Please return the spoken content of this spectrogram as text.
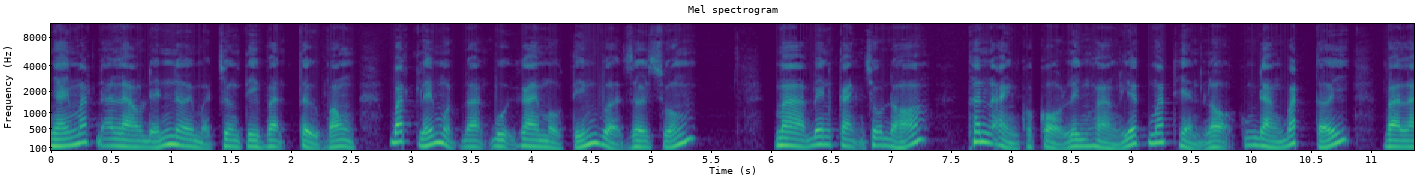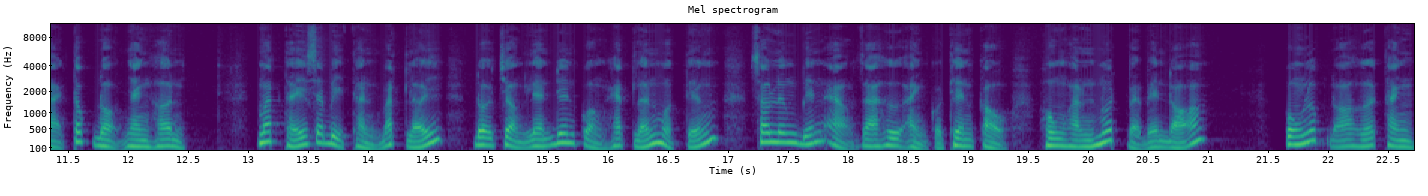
nháy mắt đã lao đến nơi mà Trương Ti Vận tử vong, bắt lấy một đoạn bụi gai màu tím vừa rơi xuống. Mà bên cạnh chỗ đó, thân ảnh của cổ linh hoàng liếc mắt hiển lộ cũng đang bắt tới và lại tốc độ nhanh hơn. Mắt thấy sẽ bị thần bắt lấy, đội trưởng liền điên cuồng hét lớn một tiếng, sau lưng biến ảo ra hư ảnh của thiên cầu, hung hăng nuốt về bên đó. Cùng lúc đó hứa thanh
